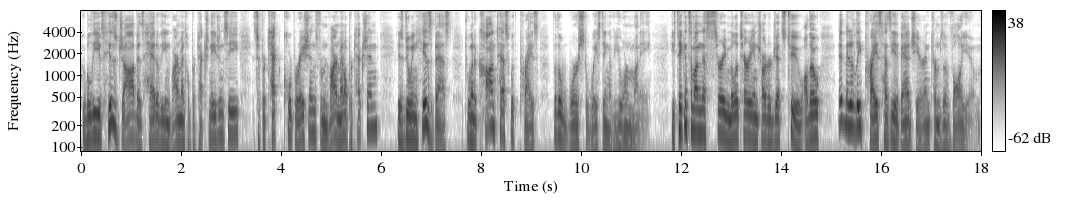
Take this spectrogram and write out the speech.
who believes his job as head of the Environmental Protection Agency is to protect corporations from environmental protection, is doing his best to win a contest with Price for the worst wasting of your money. He's taken some unnecessary military and charter jets too, although admittedly Price has the advantage here in terms of volume.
